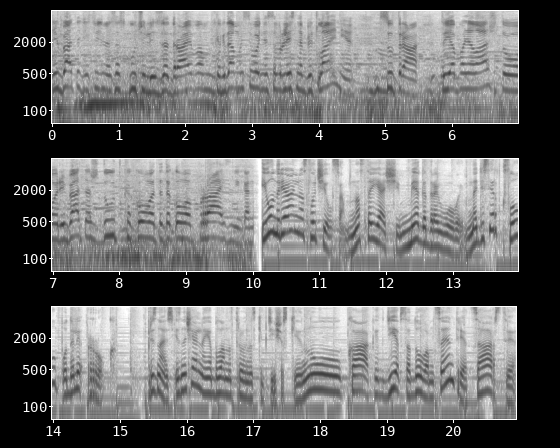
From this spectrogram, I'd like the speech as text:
Ребята действительно соскучились за драйвом. Когда мы сегодня собрались на битлайне с утра, то я поняла, что ребята ждут какого-то такого праздника. И он реально случился. Настоящий, мега-драйвовый. На десерт, к слову, подали рок. Признаюсь, изначально я была настроена скептически. Ну, как и где в садовом центре, царстве,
